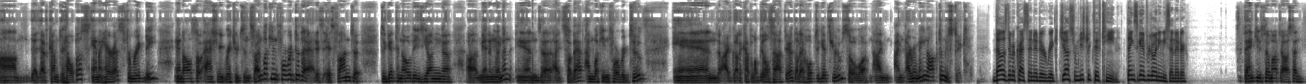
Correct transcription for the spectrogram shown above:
um, that have come to help us. Anna Harris from Rigby, and also Ashley Richardson. So I'm looking forward to that. It's, it's fun to to get to know these young uh, uh, men and women, and uh, I, so that I'm looking forward to. And I've got a couple of bills out there that I hope to get through. So uh, I'm, I'm I remain optimistic. That was Democrat Senator Rick Just from District 15. Thanks again for joining me, Senator. Thank you so much, Austin.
